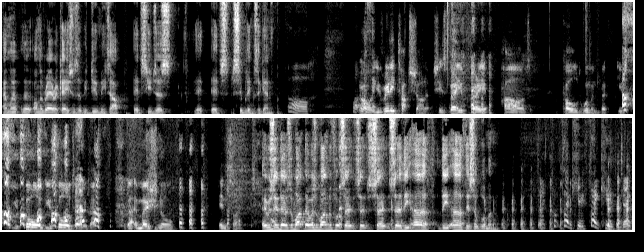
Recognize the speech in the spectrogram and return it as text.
and when, the, on the rare occasions that we do meet up, it's you just it, it's siblings again. Oh, well, oh, think... you've really touched Charlotte. She's very very hard, cold woman, but you you thawed you thawed her with that with that emotional insight. It was there was a there was a wonderful so so so so the earth the earth is a woman. Thank you, thank you, Jake.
